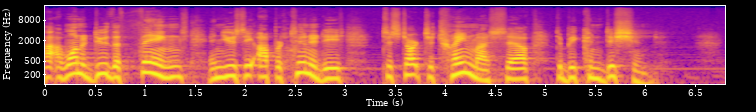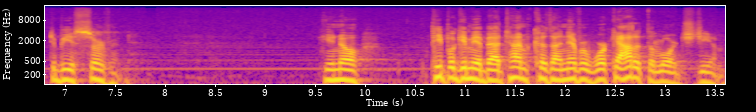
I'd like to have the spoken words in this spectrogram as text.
I, I want to do the things and use the opportunities to start to train myself to be conditioned, to be a servant. You know, people give me a bad time because I never work out at the Lord's gym.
